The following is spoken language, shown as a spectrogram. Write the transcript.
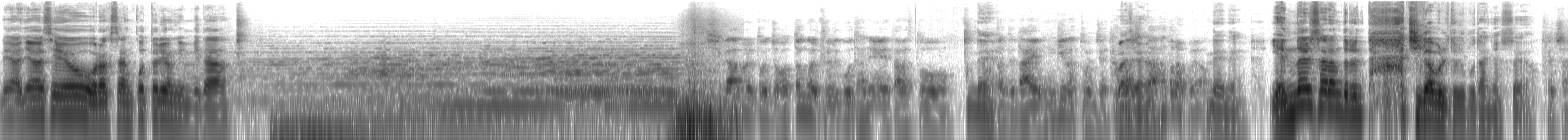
네 안녕하세요 오락산 꽃돌이 형입니다. 지갑을 또 이제 어떤 걸 들고 다니냐에 따라 또 네. 어떤 데 나의 운기가 또 이제. 달라진다 하더라고요. 네네 옛날 사람들은 다 지갑을 들고 다녔어요. 그렇죠.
